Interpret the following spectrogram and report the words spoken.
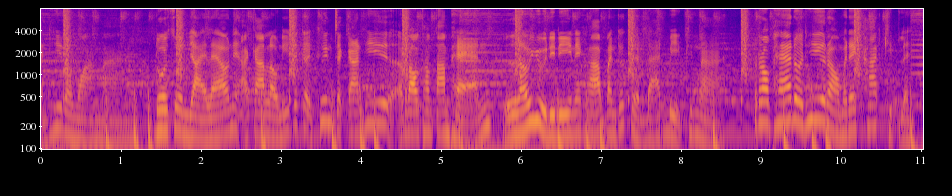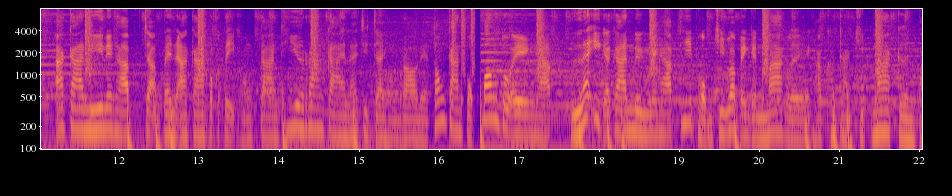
นที่เราวางมานะโดยส่วนใหญ่แล้วเนี่ยอาการเหล่านี้จะเกิดขึ้นจากการที่เราทำตามแผน แล้วอยู่ดีๆนะครับ มันก็เกิดแบดบีขึ้นมา เราแพ้โดยที่เราไม่ได้คาดคิดเลย อาการนี้นะครับจะเป็นอาการปกติของการที่ร่างกายและจิตใจของเราเนี่ยต้องการปกป้องตัวเองครับ และอีกอาการหนึ่งนะครับที่ผมคิดว่าเป็นกันมากเลยนะครับคือการคิดมากเกินไป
